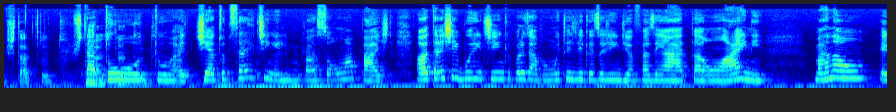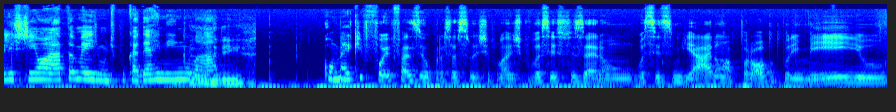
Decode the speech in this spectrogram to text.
Estatuto. estatuto, aí tinha tudo certinho, ele me passou uma pasta. Eu até achei bonitinho que, por exemplo, muitas ligas hoje em dia fazem a ata online, mas não, eles tinham a ata mesmo, tipo, caderninho lá. Caderninho. Como é que foi fazer o processo seletivo lá? Tipo, vocês fizeram. Vocês enviaram a prova por e-mail?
